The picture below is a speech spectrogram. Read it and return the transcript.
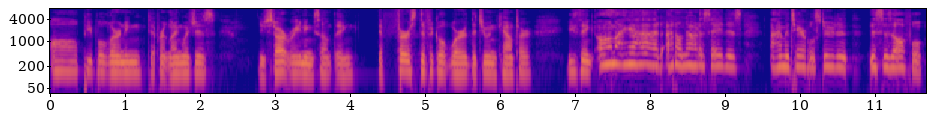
all people learning different languages. You start reading something, the first difficult word that you encounter, you think, oh my God, I don't know how to say this. I'm a terrible student. This is awful.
